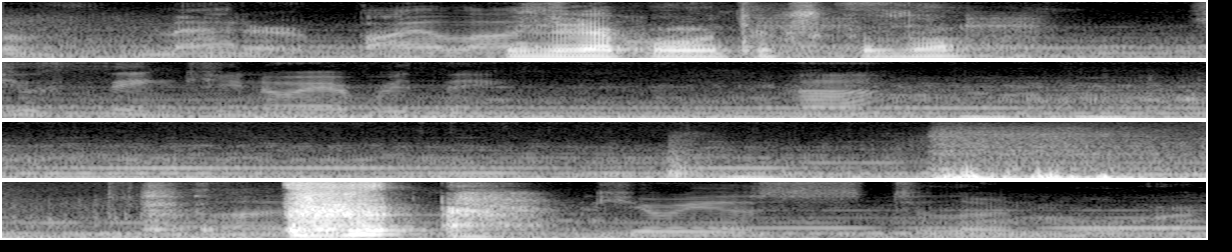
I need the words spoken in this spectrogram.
Of matter, Зря, по-моему, так сказал. You think you know everything, huh? curious to learn more.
